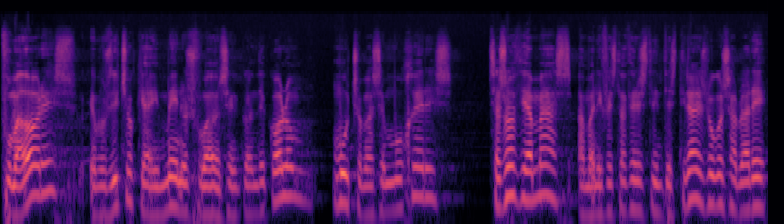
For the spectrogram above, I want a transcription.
fumadores, hemos dicho que hay menos fumadores en el Crohn de colon, mucho más en mujeres, se asocia más a manifestaciones intestinales, luego os hablaré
